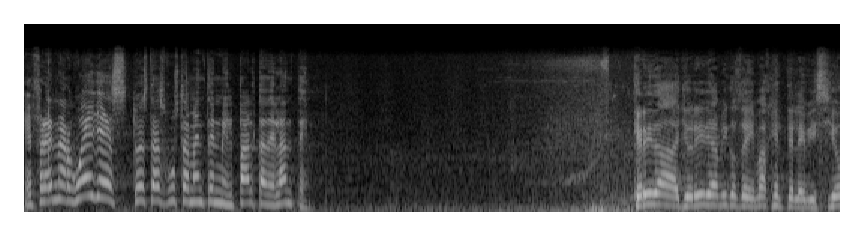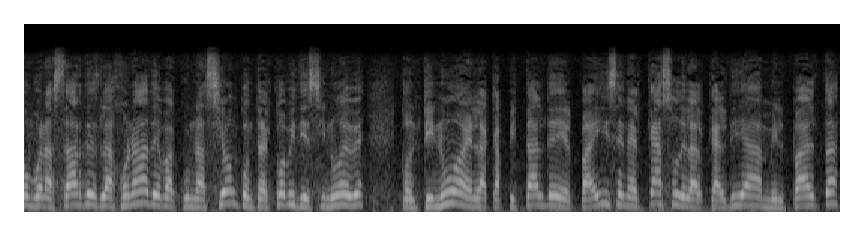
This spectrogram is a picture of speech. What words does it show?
Efren Argüelles, tú estás justamente en Milpalta, adelante. Querida Yuriria, amigos de Imagen Televisión, buenas tardes. La jornada de vacunación contra el COVID-19 continúa en la capital del país. En el caso de la alcaldía Milpalta,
